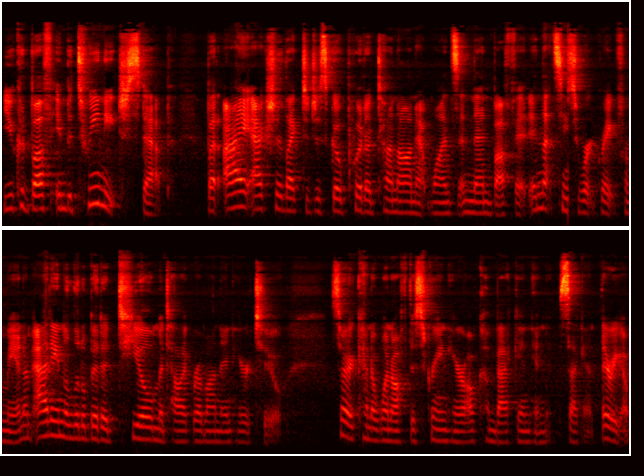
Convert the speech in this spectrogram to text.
You could buff in between each step, but I actually like to just go put a ton on at once and then buff it, and that seems to work great for me. And I'm adding a little bit of teal metallic rub-on in here too. Sorry, I kind of went off the screen here. I'll come back in in a second. There we go.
